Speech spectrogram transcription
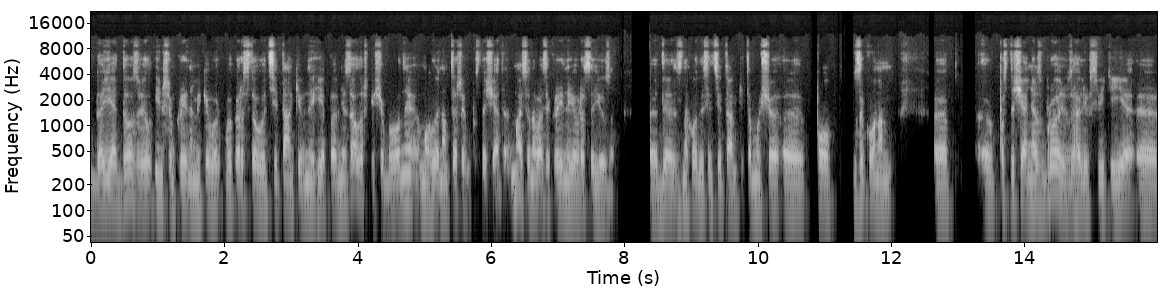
дає дозвіл іншим країнам, які ви- використовують ці танки. В них є певні залишки, щоб вони могли нам теж їх постачати. Мається на увазі країни Євросоюзу, де знаходяться ці танки, тому що е, по законам е, е, постачання зброї взагалі в світі є е,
